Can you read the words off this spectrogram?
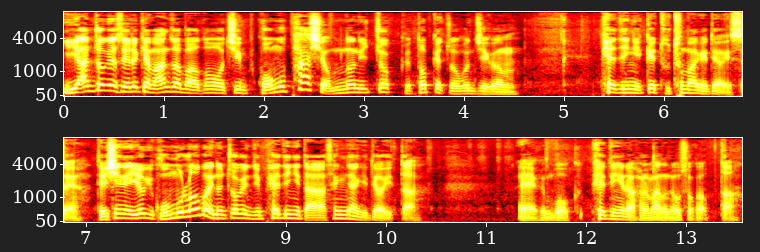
이 안쪽에서 이렇게 만져봐도 지금 고무 팥이 없는 이쪽 그 덮개 쪽은 지금 패딩이 꽤 두툼하게 되어 있어요. 대신에 여기 고무 rubber 있는 쪽은 지금 패딩이 다 생략이 되어 있다. 예, 그뭐 패딩이라 할 만한 요소가 없다.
